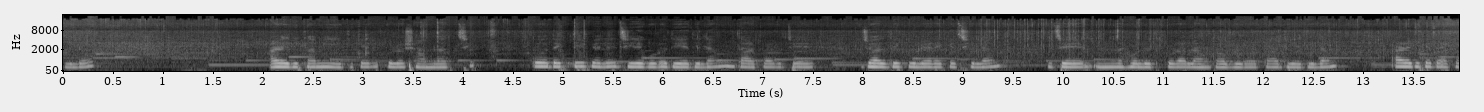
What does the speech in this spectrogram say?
দিল। আর এদিকে আমি এদিকেরগুলো সামলাচ্ছি। তো দেখতেই পেলে, জিরে গুঁড়ো দিয়ে দিলাম। তারপর যে জল দিয়ে গুলে রেখেছিলাম যে হলুদ গুঁড়া, লঙ্কা গুঁড়োটা দিয়ে দিলাম। আর এদিকে দেখো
